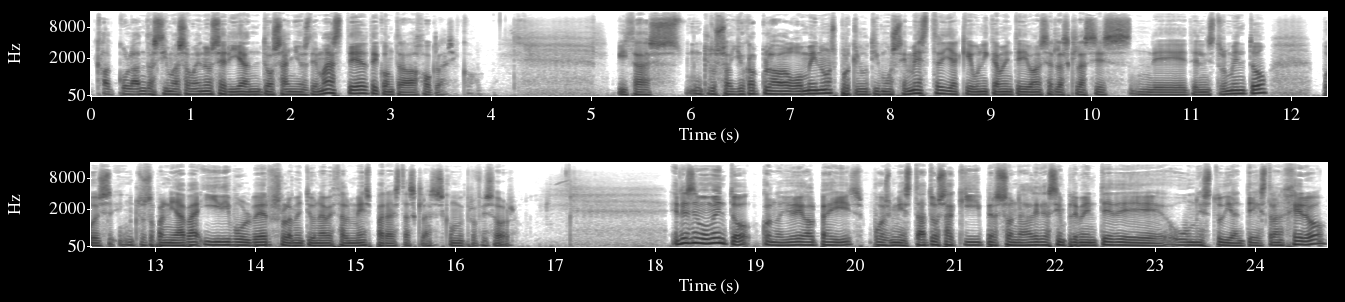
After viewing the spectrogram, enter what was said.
calculando así más o menos serían dos años de máster de contrabajo clásico. Quizás incluso yo calculaba algo menos porque el último semestre, ya que únicamente iban a ser las clases de, del instrumento, pues incluso planeaba ir y volver solamente una vez al mes para estas clases con mi profesor. En ese momento, cuando yo llegué al país, pues mi estatus aquí personal era simplemente de un estudiante extranjero,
